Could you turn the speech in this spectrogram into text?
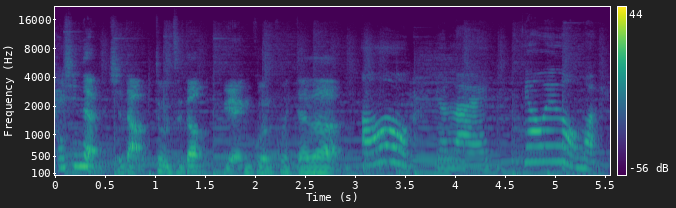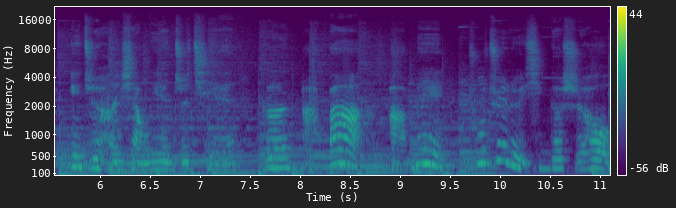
开心的吃到肚子都圆滚滚的了。哦，原来吊威罗妹一直很想念之前。跟阿爸阿妹出去旅行的时候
